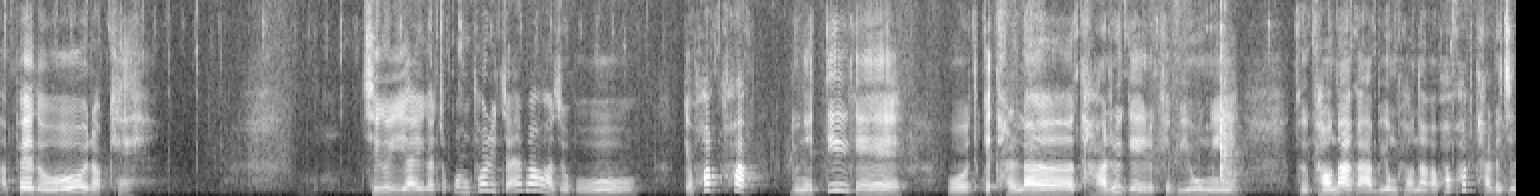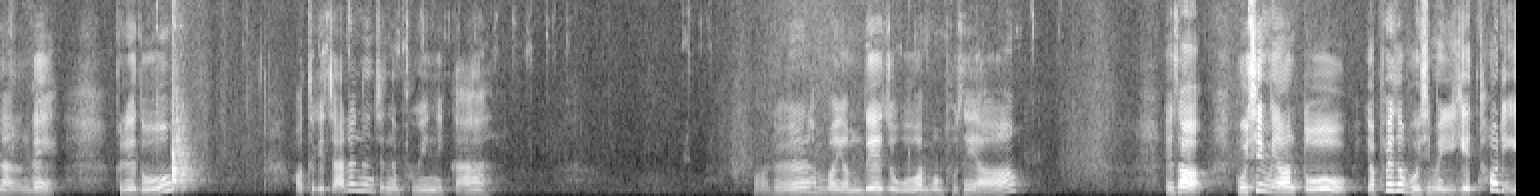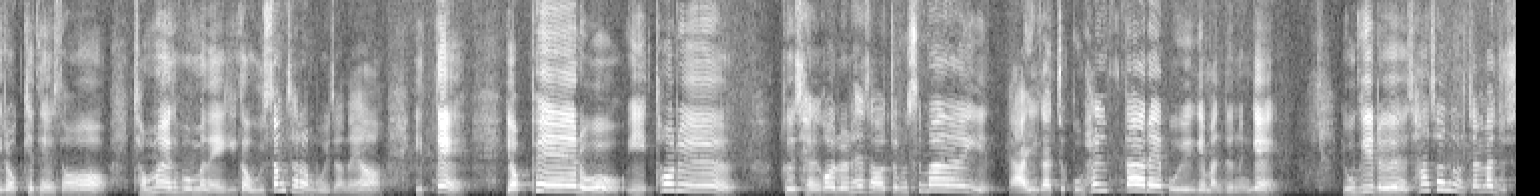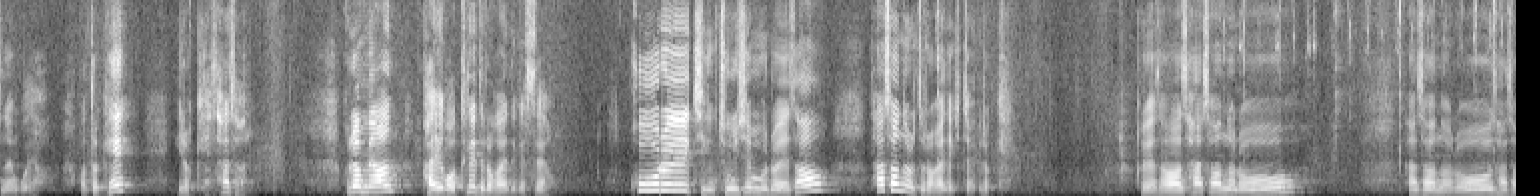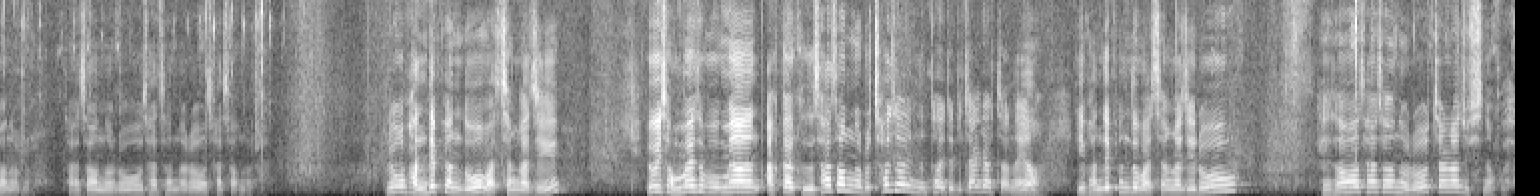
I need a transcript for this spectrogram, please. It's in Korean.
옆에도 이렇게 지금 이 아이가 조금 털이 짧아가지고 이렇게 확확 눈에 띄게 뭐 이렇게 달라 다르게 이렇게 미용이 그 변화가 미용 변화가 확확 다르진 않은데 그래도 어떻게 자르는지는 보이니까 이거를 한번 염두해주고 한번 보세요. 그래서 보시면 또 옆에서 보시면 이게 털이 이렇게 돼서 정면에서 보면 아기가 울상처럼 보이잖아요. 이때 옆에로 이 털을 그 제거를 해서 좀 스마일 아이가 조금 활달해 보이게 만드는 게 여기를 사선으로 잘라주시는 거예요. 어떻게? 이렇게 사선. 그러면 가위가 어떻게 들어가야 되겠어요? 코를 중심으로 해서 사선으로 들어가야 되겠죠. 이렇게. 그래서 사선으로 사선으로 사선으로 사선으로 사선으로 사선으로. 그리고 반대편도 마찬가지. 여기 전면에서 보면 아까 그 사선으로 쳐져 있는 털들이 잘렸잖아요. 이 반대편도 마찬가지로 해서 사선으로 잘라 주시는 거예요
